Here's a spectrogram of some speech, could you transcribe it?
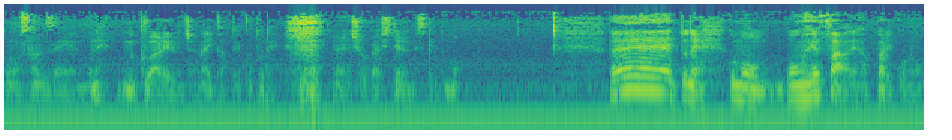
この3000円もね、報われるんじゃないかということで、えー、紹介してるんですけれども。えー、っとね、このボンヘッファーね、やっぱりこの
